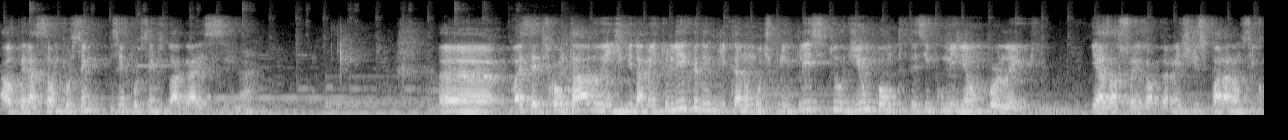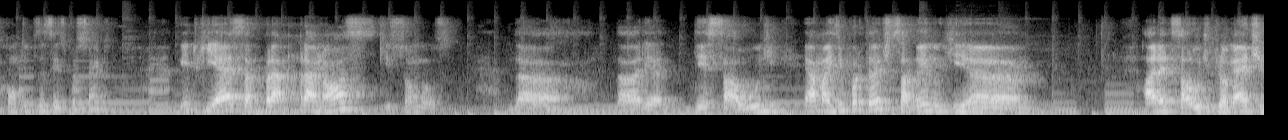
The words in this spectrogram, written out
a operação por 100%, 100 do HSC, né? Uh, vai ser descontado o endividamento líquido, implicando um múltiplo implícito de 1,35 milhão por leito. E as ações, obviamente, dispararam 5,16%. E que essa, para nós, que somos da, da área de saúde, é a mais importante, sabendo que uh, área de saúde promete,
